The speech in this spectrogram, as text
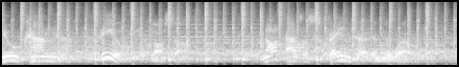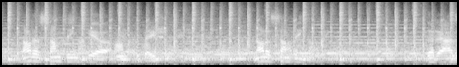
You can feel yourself not as a stranger in the world, not as something here on probation, not as something that has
